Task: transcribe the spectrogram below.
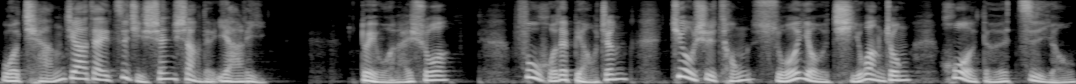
我强加在自己身上的压力。对我来说，复活的表征就是从所有期望中获得自由。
